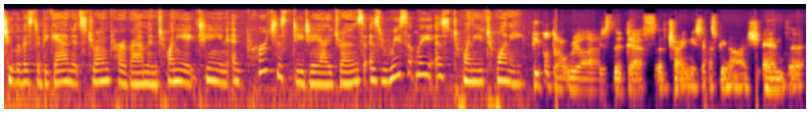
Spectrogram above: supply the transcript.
Chula Vista began its drone program in 2018 and purchased DJI drones as recently as 2020. People don't realize the depth of Chinese espionage and the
